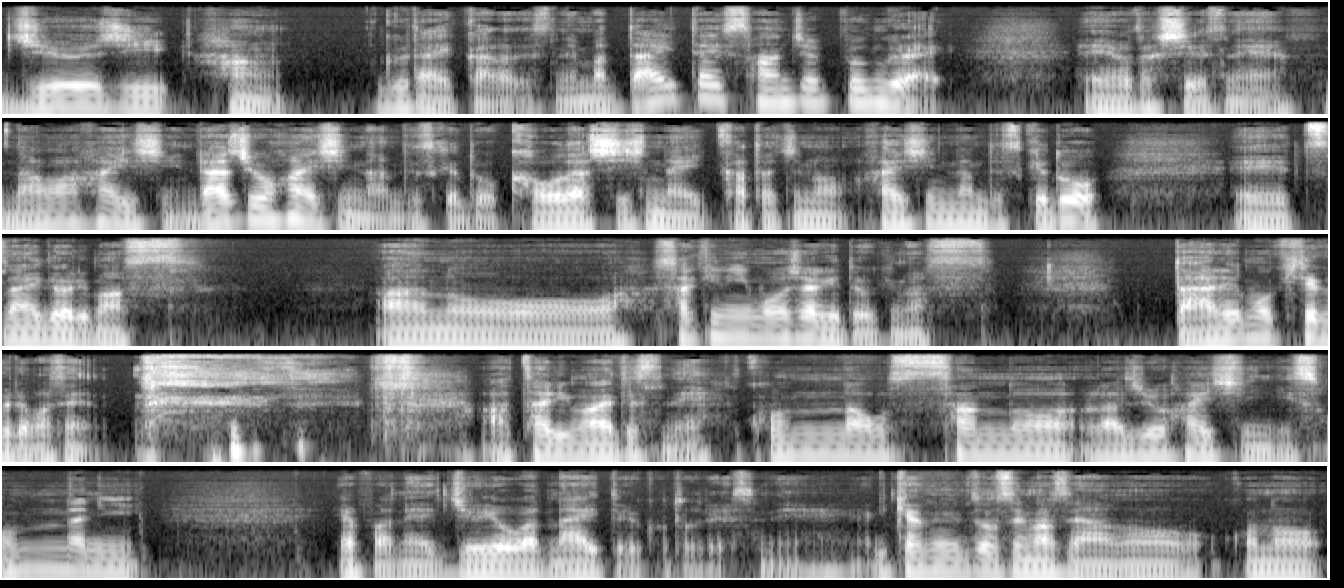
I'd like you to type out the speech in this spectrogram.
10時半ぐらいからですね。まあ大体30分ぐらいえー、私ですね生配信ラジオ配信なんですけど顔出ししない形の配信なんですけどえー、繋いでおります。あのー、先に申し上げておきます。誰も来てくれません。当たり前ですね。こんなおっさんのラジオ配信にそんなにやっぱね需要がないということですね。逆に言うとすいません。あのこの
